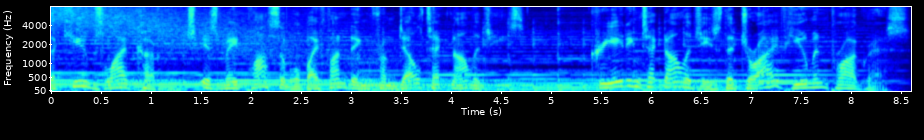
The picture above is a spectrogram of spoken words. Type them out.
theCUBE's live coverage is made possible by funding from Dell Technologies, creating technologies that drive human progress.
